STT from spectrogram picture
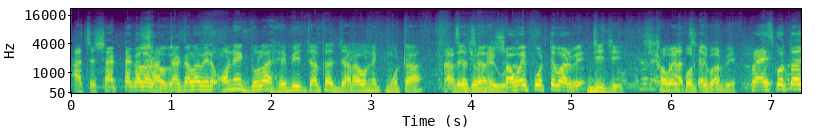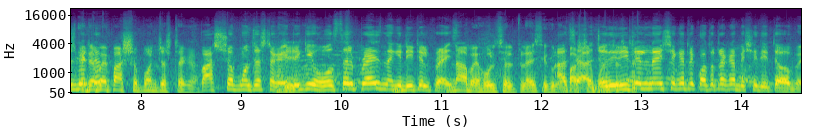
আচ্ছা ষাটটা কালার হবে। সাতটা কালারের অনেক ডোলা হেভি যাতা যারা অনেক মোটা তাদের আচ্ছা, জন্য সবাই পড়তে পারবে? জি জি সবাই আচ্ছা। পড়তে পারবে। প্রাইস কত আসবে এটা ভাই পাঁচশো পঞ্চাশ টাকা। পাঁচশো পঞ্চাশ টাকা। এটা কি হোলসেল প্রাইস নাকি রিটেল প্রাইস না ভাই হোলসেল প্রাইস এগুলো আচ্ছা যদি রিটেল নেয় সেক্ষেত্রে কত টাকা বেশি দিতে হবে?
